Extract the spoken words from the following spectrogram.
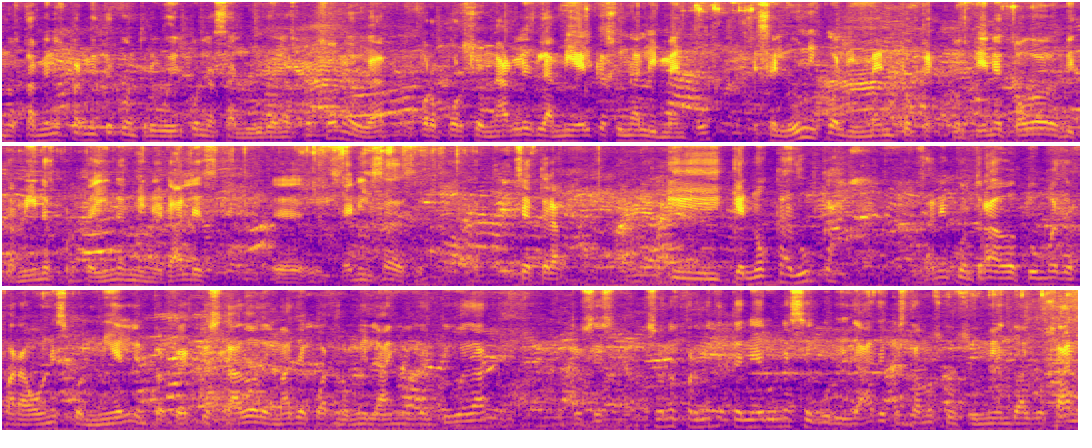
nos, también nos permite contribuir con la salud de las personas, proporcionarles la miel que es un alimento, es el único alimento que contiene todas vitaminas, proteínas, minerales, eh, cenizas, etcétera, y que no caduca se han encontrado tumbas de faraones con miel en perfecto estado de más de 4.000 años de antigüedad. Entonces, eso nos permite tener una seguridad de que estamos consumiendo algo sano.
